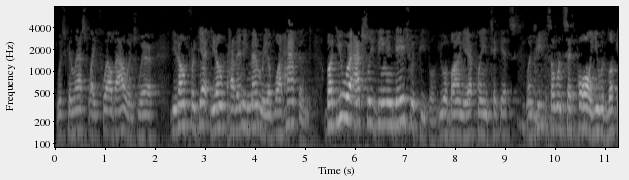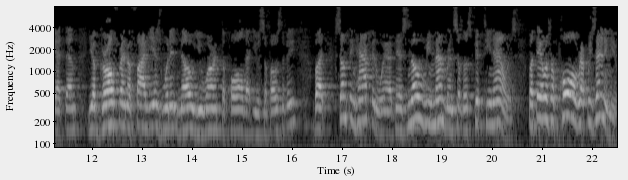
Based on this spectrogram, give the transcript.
which can last like 12 hours, where you don't forget, you don't have any memory of what happened. But you were actually being engaged with people. You were buying airplane tickets. When people, someone said Paul, you would look at them. Your girlfriend of five years wouldn't know you weren't the Paul that you were supposed to be. But something happened where there's no remembrance of those 15 hours. But there was a Paul representing you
